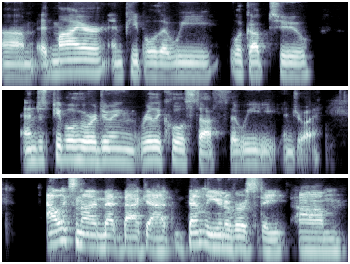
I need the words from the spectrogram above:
um, admire and people that we look up to, and just people who are doing really cool stuff that we enjoy. Alex and I met back at Bentley University um,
